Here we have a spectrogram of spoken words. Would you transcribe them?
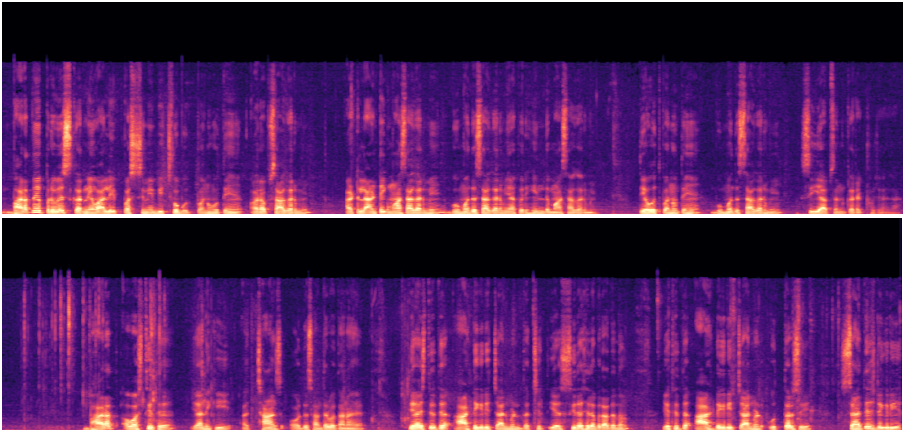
भारत में प्रवेश करने वाले पश्चिमी विक्षोभ उत्पन्न होते हैं अरब सागर में, अटलांटिक महासागर में, भूमध्य सागर में या फिर हिंद महासागर में। ते उत्पन्न होते हैं भूमध्य सागर में। सी ऑप्शन करेक्ट हो जाएगा। भारत अवस्थित है, यानी कि अक्षांश और दशांतर बताना है। तो यह स्थित है आठ डिग्री चार मिनट दक्षिण, यह सीधा सीधा बता देता हूँ। यह स्थित है आठ डिग्री चार मिनट उत्तर से सैंतीस डिग्री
